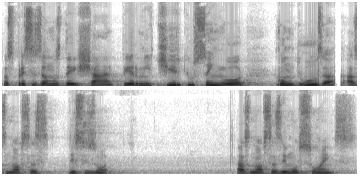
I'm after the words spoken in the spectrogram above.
Nós precisamos deixar, permitir que o Senhor conduza as nossas decisões, as nossas emoções.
